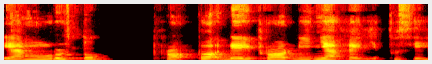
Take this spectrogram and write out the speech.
yang ngurus tuh pro, pro, dari prodinya kayak gitu sih.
